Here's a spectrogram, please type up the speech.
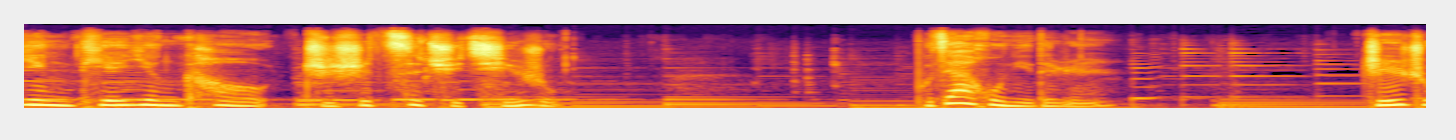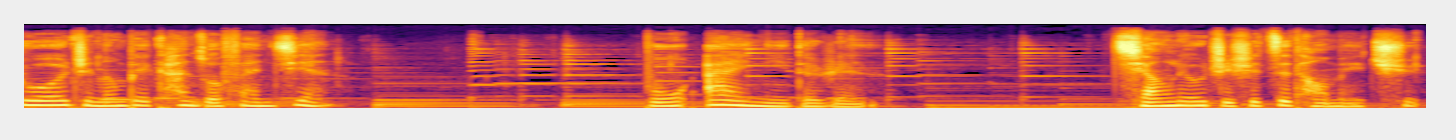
硬贴硬靠只是自取其辱。不在乎你的人，执着只能被看作犯贱。不爱你的人，强留只是自讨没趣。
